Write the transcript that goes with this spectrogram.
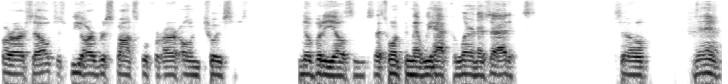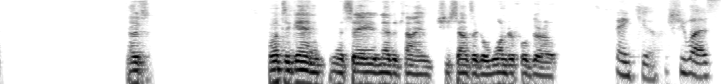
for ourselves is we are responsible for our own choices. Nobody else's. That's one thing that we have to learn as addicts. So, yeah. Was, once again, I'm going to say another time, she sounds like a wonderful girl. Thank you. She was.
